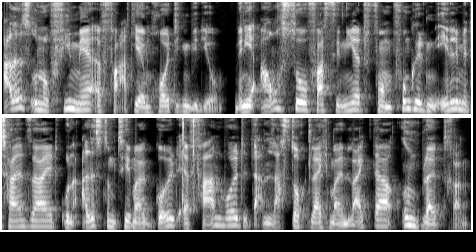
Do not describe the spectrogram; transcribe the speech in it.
Alles und noch viel mehr erfahrt ihr im heutigen Video. Wenn ihr auch so fasziniert vom funkelnden Edelmetall seid und alles zum Thema Gold erfahren wollt, dann lasst doch gleich mal ein Like da und bleibt dran.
